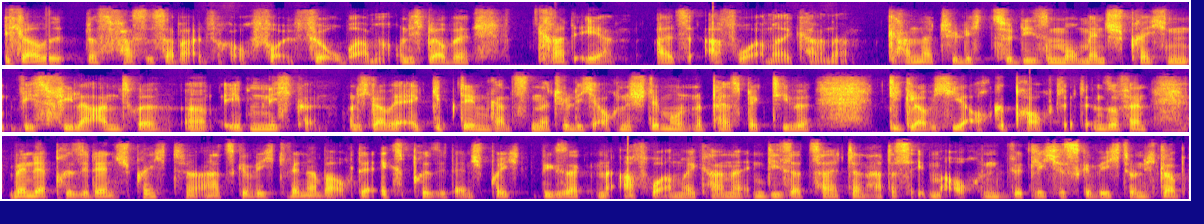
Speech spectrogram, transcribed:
Ich glaube, das Fass ist aber einfach auch voll für Obama. Und ich glaube, gerade er als Afroamerikaner kann natürlich zu diesem Moment sprechen, wie es viele andere äh, eben nicht können. Und ich glaube, er gibt dem Ganzen natürlich auch eine Stimme und eine Perspektive, die, glaube ich, hier auch gebraucht wird. Insofern, wenn der Präsident spricht, hat es Gewicht. Wenn aber auch der Ex-Präsident spricht, wie gesagt, ein Afroamerikaner in dieser Zeit, dann hat es eben auch ein wirkliches Gewicht. Und ich glaube,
